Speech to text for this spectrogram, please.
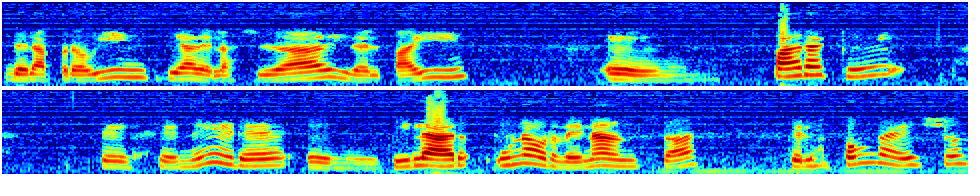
de la provincia, de la ciudad y del país eh, para que se genere en Pilar una ordenanza que les ponga a ellos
